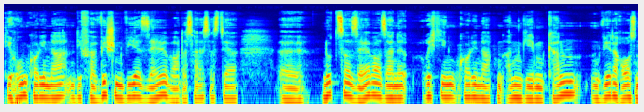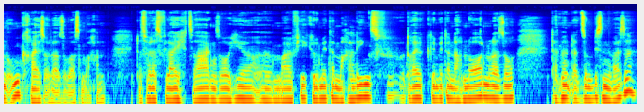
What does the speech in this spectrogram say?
die Home-Koordinaten, die verwischen wir selber. Das heißt, dass der äh, Nutzer selber seine richtigen Koordinaten angeben kann und wir daraus einen Umkreis oder sowas machen. Dass wir das vielleicht sagen, so hier äh, mal vier Kilometer nach links, drei Kilometer nach Norden oder so, damit man dann so ein bisschen, weißt du,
